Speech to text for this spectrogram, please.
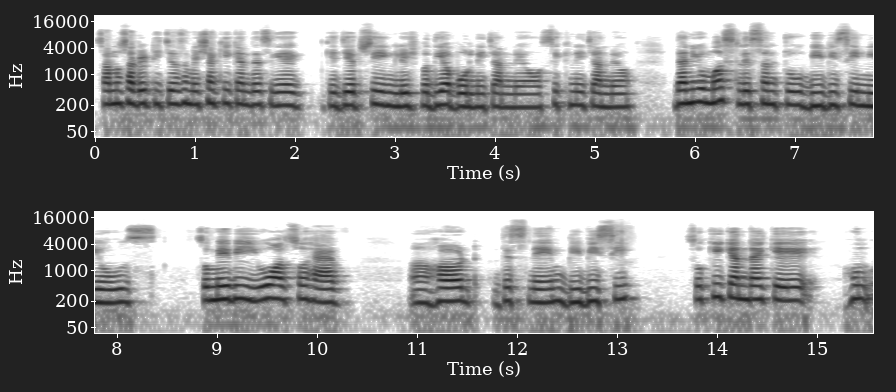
ਸਾਨੂੰ ਸਾਡੇ ਟੀਚਰਸ ਹਮੇਸ਼ਾ ਕੀ ਕਹਿੰਦੇ ਸੀਗੇ ਕਿ ਜੇ ਤੁਸੀਂ ਇੰਗਲਿਸ਼ ਵਧੀਆ ਬੋਲਣੀ ਚਾਹੁੰਦੇ ਹੋ ਸਿੱਖਣੀ ਚਾਹੁੰਦੇ ਹੋ then you must listen to BBC News. So maybe you also have uh, heard this name BBC. ਸੋ ਕੀ ਕਹਿੰਦਾ ਹੈ ਕਿ ਹੁਣ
